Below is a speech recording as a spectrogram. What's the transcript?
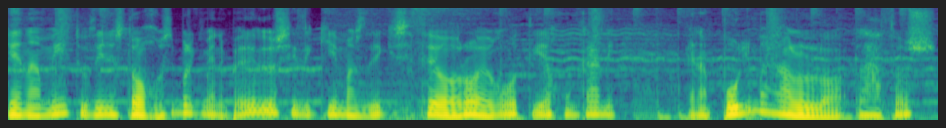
και να μην του δίνει στόχο. Στην προκειμένη περίπτωση η δική μας διοίκηση θεωρώ εγώ ότι έχουν κάνει ένα πολύ μεγάλο λάθος.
